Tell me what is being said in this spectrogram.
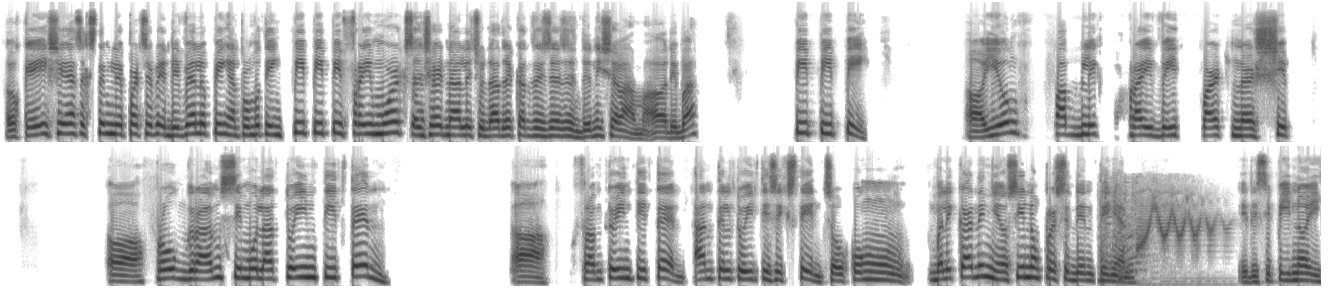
Okay, she has extremely participated in developing and promoting PPP frameworks and shared knowledge with other countries such as Indonesia. ma'am. Oh, di ba? PPP. Oh, yung public-private partnership oh, program simula 2010. Ah, from 2010 until 2016. So kung balikan ninyo, sinong presidente niyan? Edi si Pinoy.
